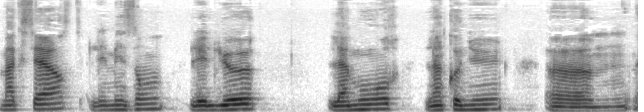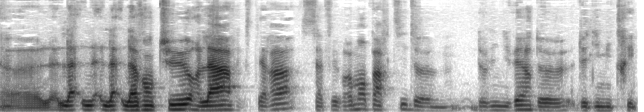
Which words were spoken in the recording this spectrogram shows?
Max Ernst, les maisons, les lieux, l'amour, l'inconnu, euh, euh, l'aventure, l'art, etc. Ça fait vraiment partie de, l'univers de, Dimitri.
